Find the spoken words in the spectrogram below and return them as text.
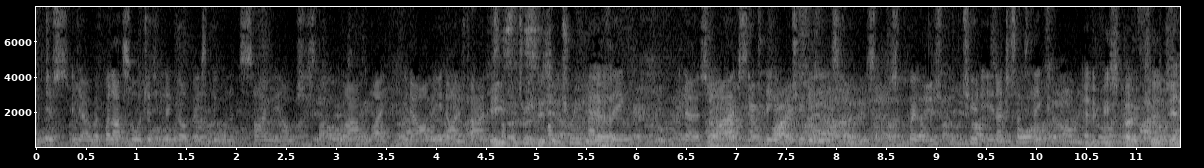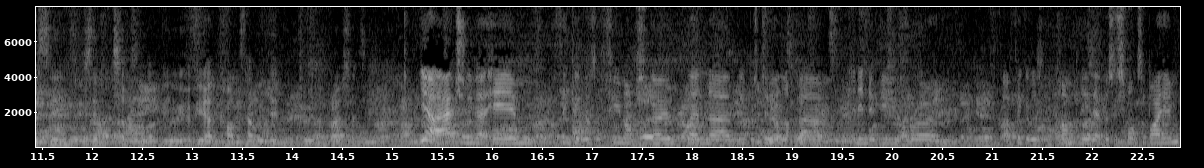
I just you know when I saw Jesse Lingard basically wanted to sign me, I was just like wow, like you know I'm a United fan, it's Easy like a dream come true kind yeah. of thing, you know. So I just had to take the opportunity. So it was, it was a great opportunity, and I just had to take it. And have you spoke to Jesse since, or have you, have you had contact with him during the process? Yeah, I actually met him. I think it was a few months ago when uh, we was doing like a, an interview for. A, I think it was a company that was sponsored by him.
